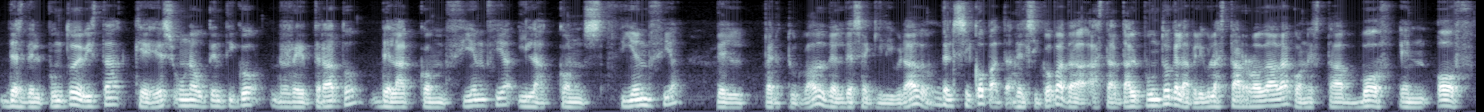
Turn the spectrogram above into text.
desde el punto de vista que es un auténtico retrato de la conciencia y la consciencia del perturbado, del desequilibrado Del psicópata. del psicópata, hasta tal punto que la película está rodada con esta voz en off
